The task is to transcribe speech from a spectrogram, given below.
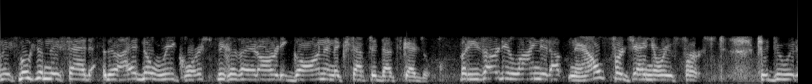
When I spoke to him, they said that I had no recourse because I had already gone and accepted that schedule. But he's already lined it up now for January 1st to do it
